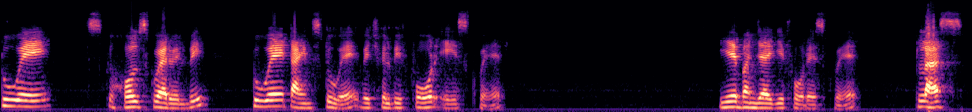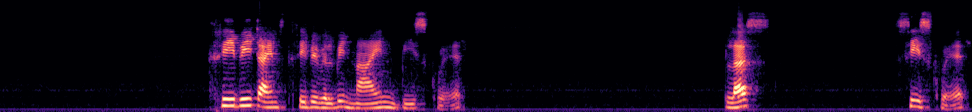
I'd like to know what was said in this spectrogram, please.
two a whole square will be two a times two a which will be four a square ये बन जाएगी four a square plus three b times three b will be nine b square plus c square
